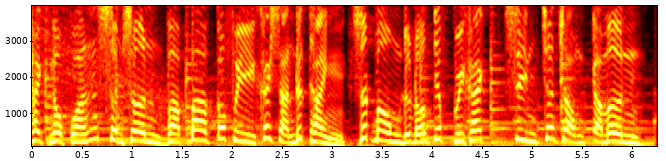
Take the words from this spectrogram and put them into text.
Thạch Ngọc Quán Sầm Sơn và Ba Coffee khách sạn Đức Thành rất mong được đón tiếp quý khách. Xin trân trọng cảm ơn.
